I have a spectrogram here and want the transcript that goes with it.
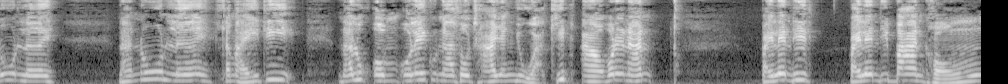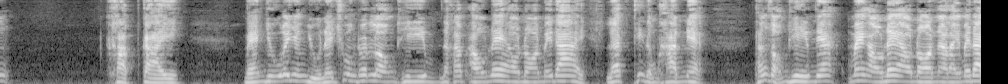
นู่นเลย นะนู่นเลย สมัยที่ นะลูกอมโอเลกุนาโซชายังอยู่อะ คิดเอาเพราะฉะนั้น ไปเล่นที่ไปเล่นที่บ้านของขับไก่แมนยูก็ยังอยู่ในช่วงทดลองทีมนะครับ เอาแน่เอานอนไม่ได้ และที่สำคัญเนี่ย ทั้งสองทีมเนี่ยแม่งเอาแน่เอานอนอะไรไม่ได้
